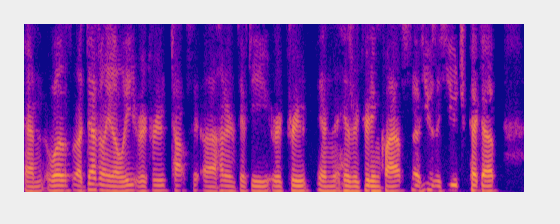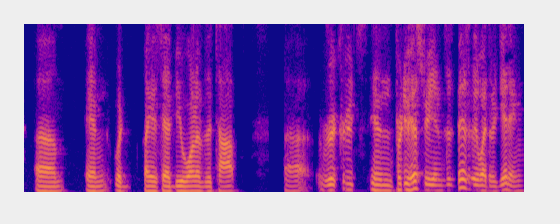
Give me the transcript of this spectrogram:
and was uh, definitely an elite recruit, top 150 uh, recruit in his recruiting class. So he was a huge pickup, um, and would like I said, be one of the top uh, recruits in Purdue history. And basically what they're getting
